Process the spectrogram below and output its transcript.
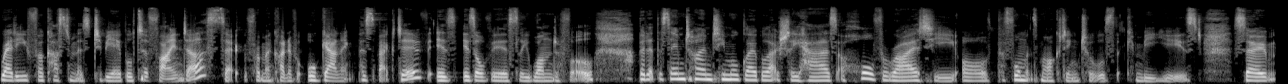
ready for customers to be able to find us. So from a kind of organic perspective is, is obviously wonderful. But at the same time, Tmall Global actually has a whole variety of performance marketing tools that can be used. So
